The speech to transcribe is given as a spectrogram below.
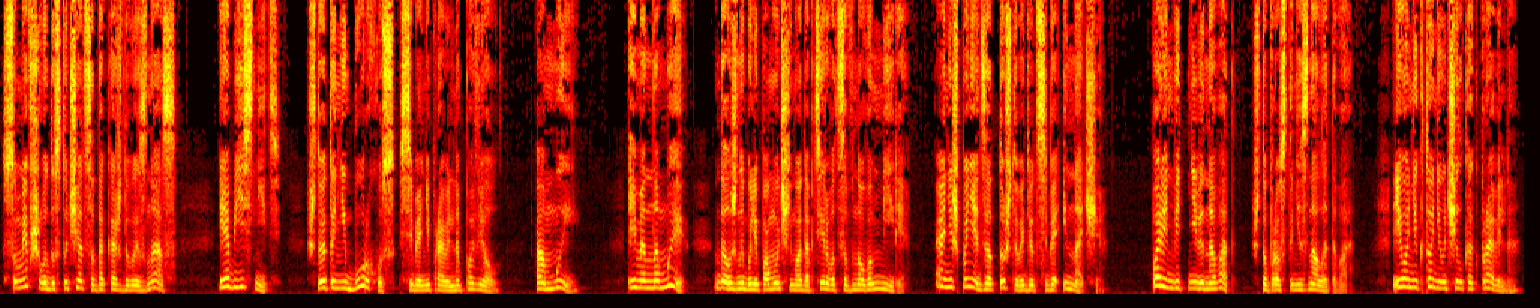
сумевшего достучаться до каждого из нас и объяснить, что это не Борхус себя неправильно повел, а мы. Именно мы должны были помочь ему адаптироваться в новом мире, а не шпынять за то, что ведет себя иначе. Парень ведь не виноват, что просто не знал этого. Его никто не учил, как правильно —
